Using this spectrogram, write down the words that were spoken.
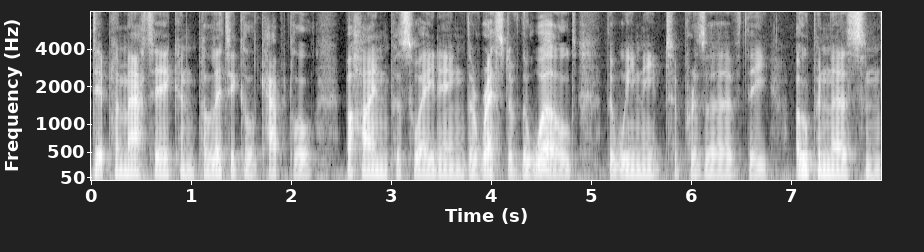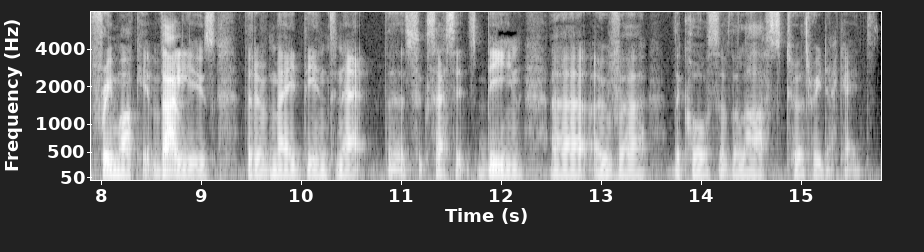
diplomatic, and political capital behind persuading the rest of the world that we need to preserve the openness and free market values that have made the internet the success it's been uh, over the course of the last two or three decades.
